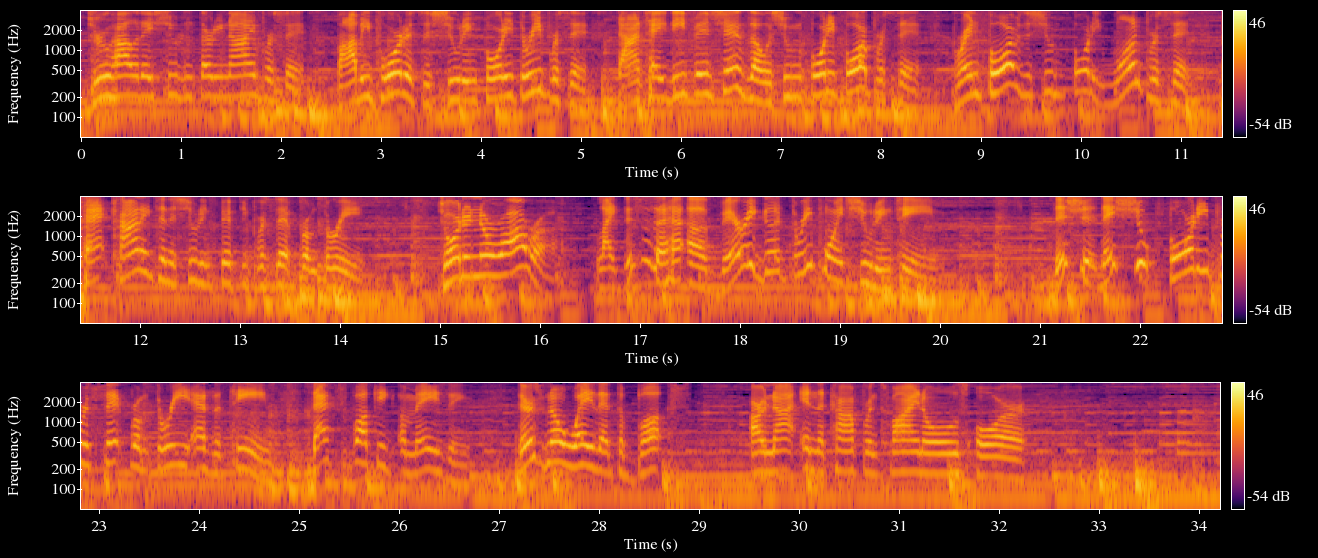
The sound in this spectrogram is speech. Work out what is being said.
Jrue Holiday shooting 39%. Bobby Portis is shooting 43%. Donte DiVincenzo is shooting 44%. Bryn Forbes is shooting 41%. Pat Connaughton is shooting 50% from three. Jordan Nwora. Like, this is a, a very good three point shooting team. This shit, they shoot 40% from three as a team. That's fucking amazing. There's no way that the Bucks are not in the conference finals or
